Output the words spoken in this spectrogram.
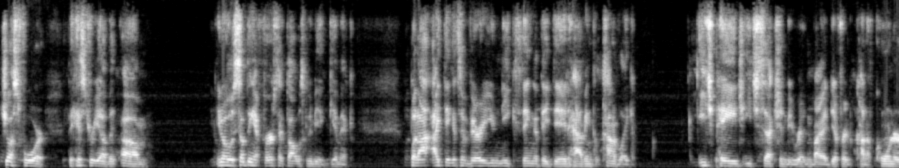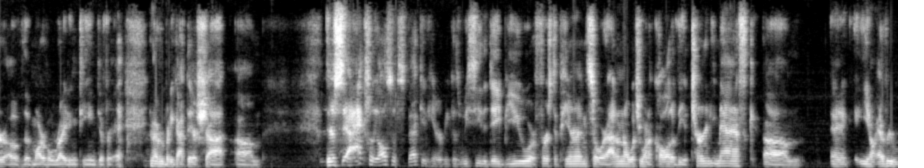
just for the history of it. Um, you know, it was something at first I thought was going to be a gimmick, but I, I think it's a very unique thing that they did, having kind of like each page, each section be written by a different kind of corner of the Marvel writing team. Different, you know, everybody got their shot. Um, there's actually also spec in here because we see the debut or first appearance or I don't know what you want to call it of the Eternity Mask. Um, and you know every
